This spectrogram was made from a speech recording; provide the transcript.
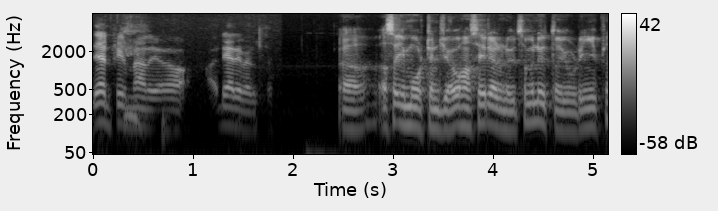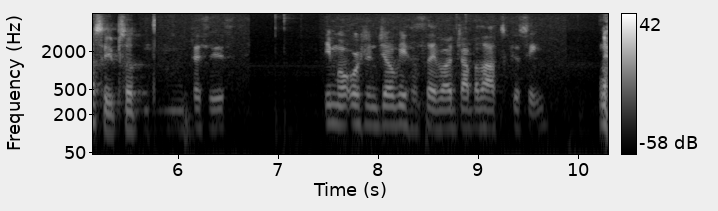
Den filmen hade jag, det hade jag väl sett. Ja, alltså Immortan Joe, han ser redan ut som en utomjording i princip. Så att, Mm, precis. Immo Orton Joe visar sig vara Jabba the Hutts kusin.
